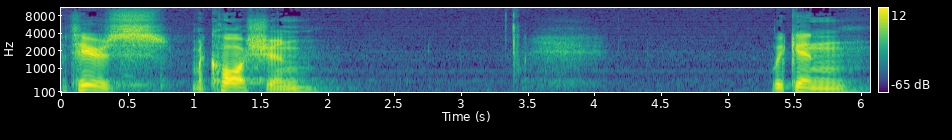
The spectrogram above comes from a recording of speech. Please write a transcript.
But here's my caution. We can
